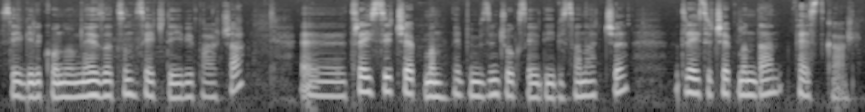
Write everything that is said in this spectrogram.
sevgili konuğum Nevzat'ın seçtiği bir parça. E, Tracy Chapman hepimizin çok sevdiği bir sanatçı. Tracy Chapman'dan Fast Car.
